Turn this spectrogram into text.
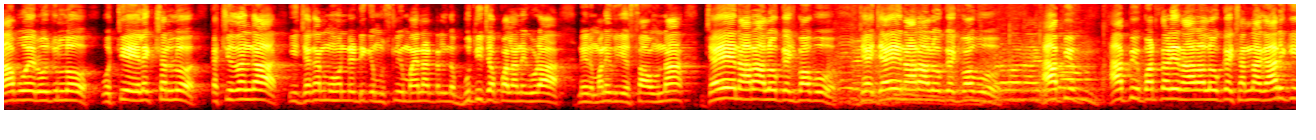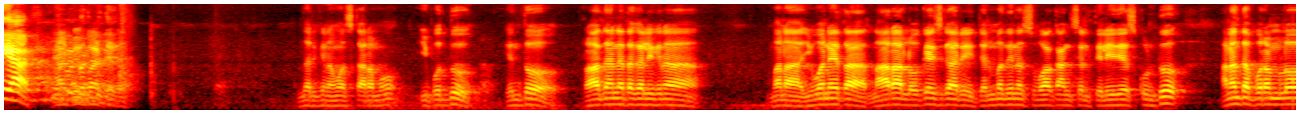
రాబోయే రోజుల్లో వచ్చే ఎలక్షన్లో ఖచ్చితంగా ఈ జగన్మోహన్ రెడ్డికి ముస్లిం మైనార్టీలను బుద్ధి చెప్పాలని కూడా నేను మనవి చేస్తా ఉన్నా. జై నారా లోకేష్ బాబు. జై జై Nara Lokesh Babu. Happy happy birthday Nara Lokesh అన్న గారికి. అందరికీ నమస్కారము. ఈ పొద్దు ఎంతో ప్రాధాన్యత కలిగిన మన యువనేత నారా లోకేష్ గారి జన్మదిన శుభాకాంక్షలు తెలియజేసుకుంటూ అనంతపురంలో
